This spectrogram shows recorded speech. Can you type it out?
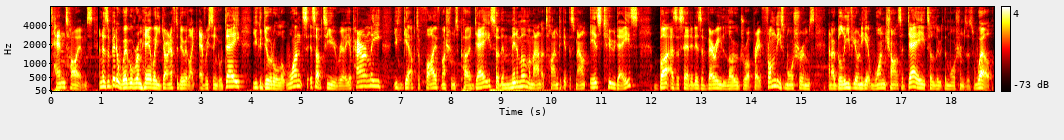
10 times. And there's a bit of wiggle room here where you don't have to do it like every single day. You could do it all at once. It's up to you, really. Apparently, you can get up to five mushrooms per day, so the minimum amount of time to get this mount is two days. But as I said, it is a very low drop rate from these mushrooms, and I believe you only get one chance a day to loot the mushrooms as well.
